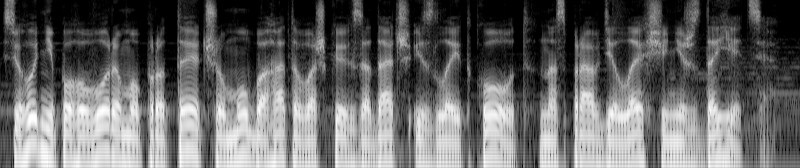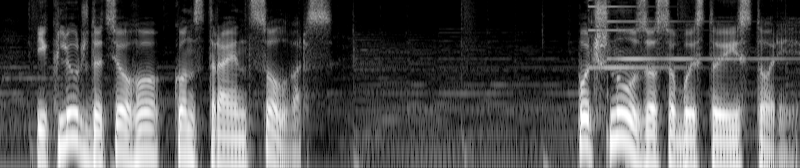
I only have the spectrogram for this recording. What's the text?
Сьогодні поговоримо про те, чому багато важких задач із Code насправді легші, ніж здається. І ключ до цього Constraint Solvers. Почну з особистої історії.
